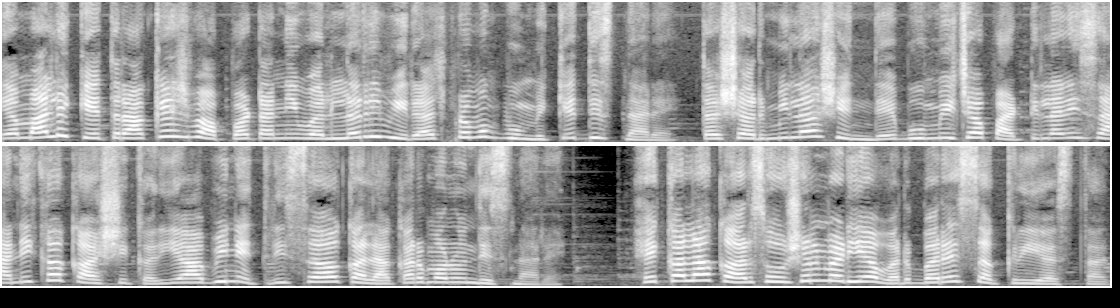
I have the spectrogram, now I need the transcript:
या मालिकेत राकेश बापट आणि वल्लरी विराज प्रमुख भूमिकेत दिसणार आहे. तर शर्मिला शिंदे भूमिजा पाटील आणि सानिका काशीकर या अभिनेत्री सहकलाकार म्हणून दिसणार आहे. हे कलाकार सोशल मीडियावर बरेच सक्रिय असतात.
